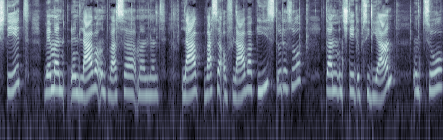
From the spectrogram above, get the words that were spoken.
steht, wenn man wenn Lava und Wasser, man halt La Wasser auf Lava gießt oder so, dann entsteht Obsidian und so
